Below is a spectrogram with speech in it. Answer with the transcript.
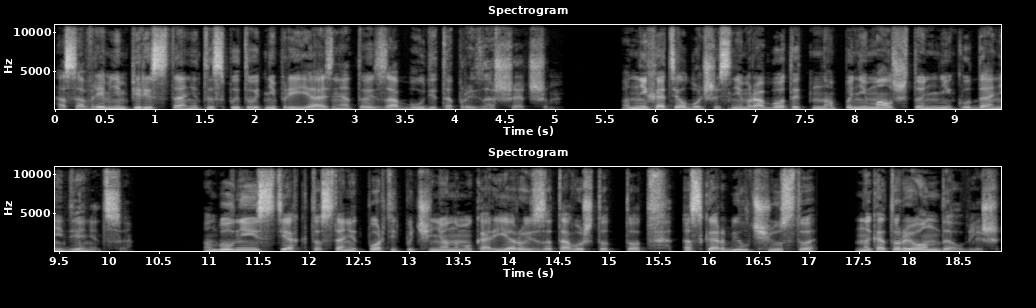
а со временем перестанет испытывать неприязнь, а то и забудет о произошедшем. Он не хотел больше с ним работать, но понимал, что никуда не денется. Он был не из тех, кто станет портить подчиненному карьеру из-за того, что тот оскорбил чувства, на которые он, Делглиш,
